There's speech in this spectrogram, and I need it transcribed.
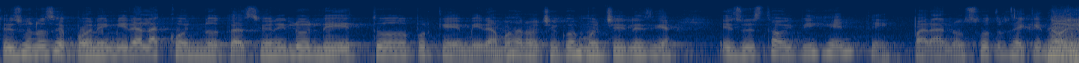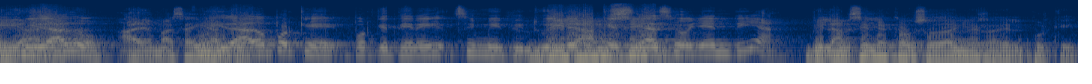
Entonces uno se pone y mira la connotación y lo lee todo, porque miramos anoche con Moche y le decía, eso está hoy vigente para nosotros, hay que tener cuidado. además hay algo. Cuidado porque, porque tiene similitudes de Bilam lo que se hace hoy en día. Bilam sí le causó daño a Israel porque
